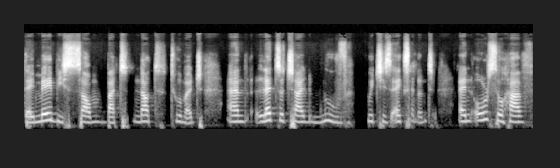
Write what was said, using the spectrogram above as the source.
there may be some, but not too much, and let the child move, which is excellent, and also have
